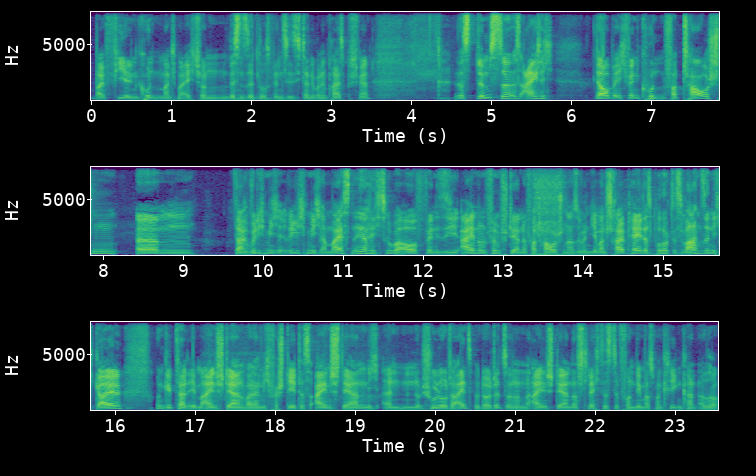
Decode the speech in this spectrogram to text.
bei vielen Kunden manchmal echt schon ein bisschen sinnlos, wenn sie sich dann über den Preis beschweren. Das Dümmste ist eigentlich, glaube ich, wenn Kunden vertauschen, ähm, da würde ich mich, rege ich mich am meisten innerlich drüber auf, wenn sie ein und fünf Sterne vertauschen. Also wenn jemand schreibt, hey, das Produkt ist wahnsinnig geil und gibt halt eben einen Stern, weil er nicht versteht, dass ein Stern nicht eine Schulnote 1 bedeutet, sondern ein Stern das Schlechteste von dem, was man kriegen kann. Also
